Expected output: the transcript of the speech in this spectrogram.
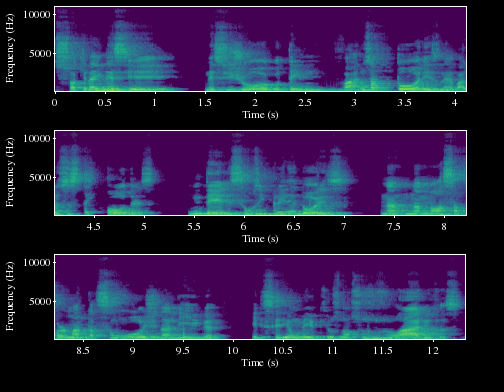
só que daí nesse, nesse jogo tem vários atores, né? vários stakeholders. Um deles são os empreendedores. Na, na nossa formatação hoje da Liga, eles seriam meio que os nossos usuários. Assim.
